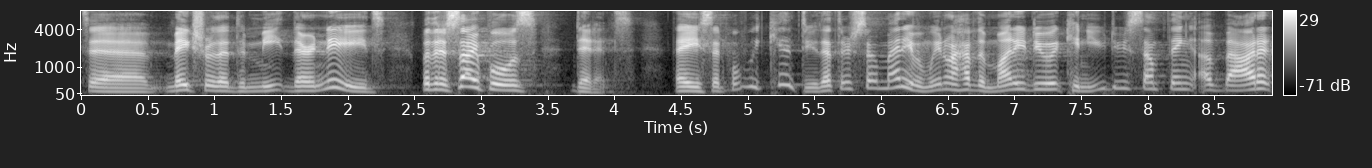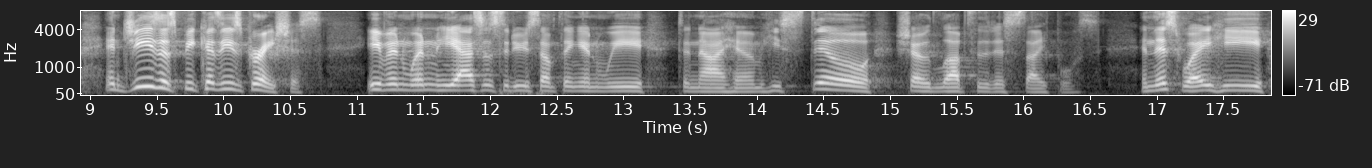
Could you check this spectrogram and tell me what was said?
to make sure that to meet their needs. But the disciples didn't. They said, Well, we can't do that. There's so many of them. We don't have the money to do it. Can you do something about it? And Jesus, because he's gracious, even when he asks us to do something and we deny him, he still showed love to the disciples. In this way, he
